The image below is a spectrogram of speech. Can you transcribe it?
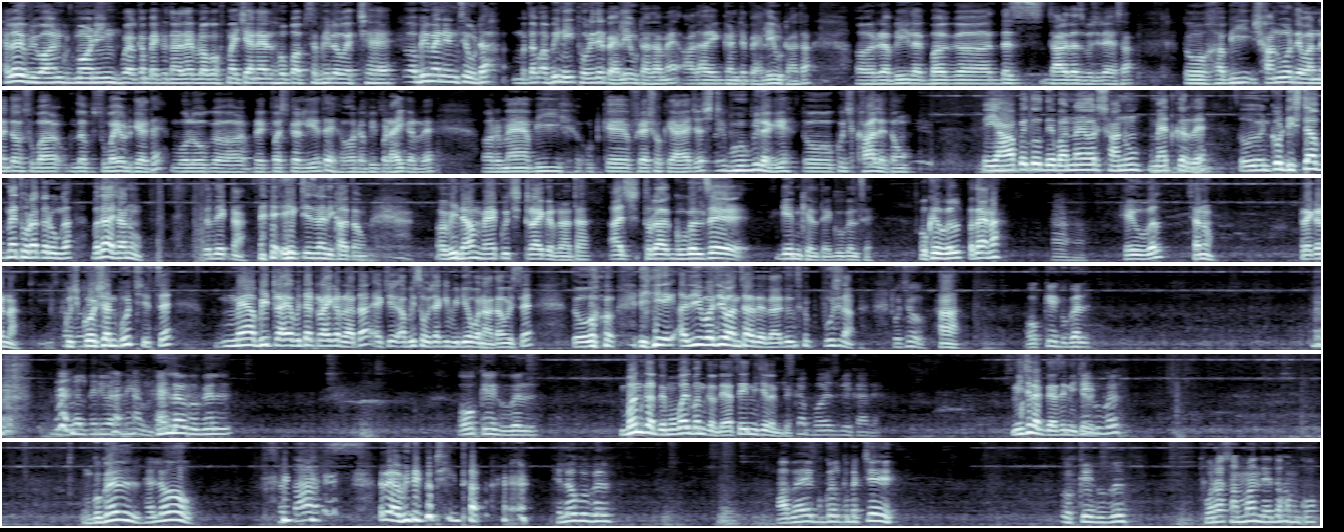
Hello everyone good morning welcome back to another blog of my channel hope आप सभी लोग अच्छे हैं। तो अभी मैंने इनसे उठा मतलब अभी नहीं, थोड़ी देर पहले ही उठा था मैं। आधा एक घंटे पहले ही उठा था। और अभी लगभग दस, साढ़े दस बज रहे ऐसा। तो अभी शानू और देवान ने तो सुबह मतलब सुबह ही उठ गए थे। वो लोग ब्रेकफास्ट कर लिए थे और अभी पढ़ाई कर रहे और मैं अभी उठ के फ्रेश होके आया जस्ट भूख भी लगी है तो कुछ खा लेता हूँ। यहाँ पे तो देवाना और शानू मैथ कर रहे हैं। तो इनको डिस्टर्ब मैं थोड़ा करूँगा। बताया शानू। इधर देखना। एक चीज़ मैं दिखाता हूँ। अभी ना मैं कुछ ट्राई कर रहा था। आज थोड़ा गूगल से गेम खेलते हैं गूगल से। ओके गूगल पता है ना? हाँ हाँ। हे गूगल शानू ट्राई करना। कुछ क्वेश्चन पूछ इससे। मैं अभी ट्राई अभी तक ट्राई कर रहा था। एक्चुअली अभी सोचा कि वीडियो बनाता हूँ इससे। तो ये अजीब अजीब आंसर देता है। तो पूछना। पूछू? हाँ। ओके गूगल गूगल तेरी बात नहीं हेलो गूगल ओके गूगल बंद कर दे मोबाइल बंद कर दे ऐसे ही नीचे रख दे। इसका वॉइस बेकार है। नीचे रख दे ऐसे नीचे। गूगल गूगल हेलो अरे अभी तक तो ठीक था। हेलो गूगल अबे गूगल के बच्चे। ओके गूगल थोड़ा सम्मान दे दो हमको।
